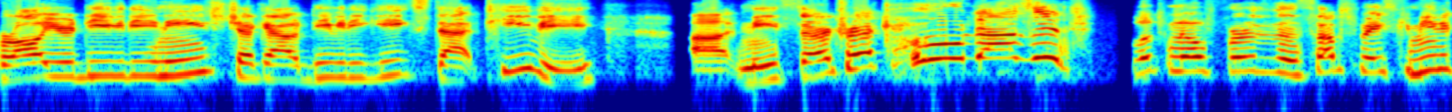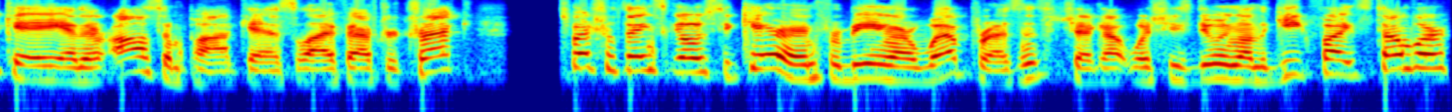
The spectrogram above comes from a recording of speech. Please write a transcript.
For all your DVD needs, check out DVDgeeks.tv. Uh, need Star Trek? Who doesn't? Look no further than Subspace Communique and their awesome podcast, Life After Trek. Special thanks goes to Karen for being our web presence. Check out what she's doing on the Geek Fights Tumblr.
